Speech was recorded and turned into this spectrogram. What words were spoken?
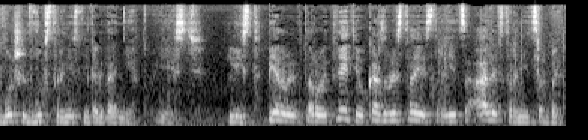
больше двух страниц никогда нету. Есть лист первый, второй, третий, у каждого листа есть страница Алиф, страница Бет.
